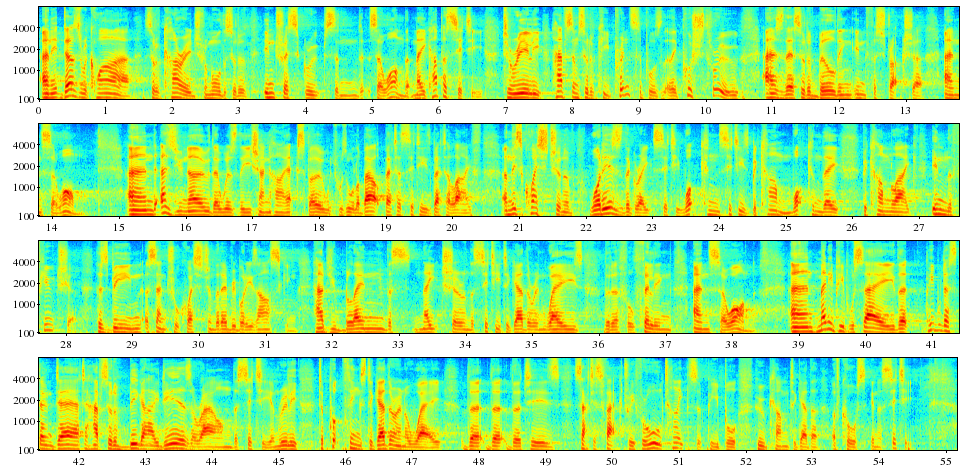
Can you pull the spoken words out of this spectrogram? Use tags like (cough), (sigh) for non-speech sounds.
And it does require sort of courage from all the sort of interest groups and so on that make up a city to really have some sort of key principles that they push through as they're sort of building infrastructure and so on. And as you know, there was the Shanghai Expo, which was all about better cities, better life. And this question of what is the great city? What can cities become? What can they become like in the future? has been a central question that everybody's asking. How do you blend the nature and the city together in ways that are fulfilling and so on? And many people say that people just don't dare to have sort of big ideas around the city and really to put things together in a way that, that, that is satisfactory for all types of people who come together, of course, in a city.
